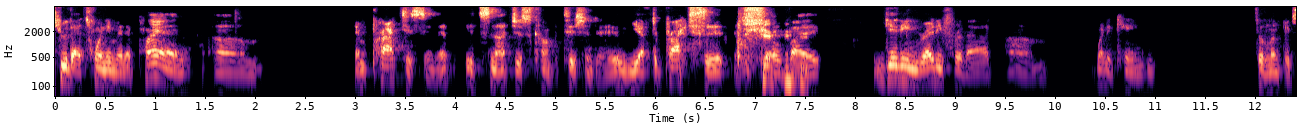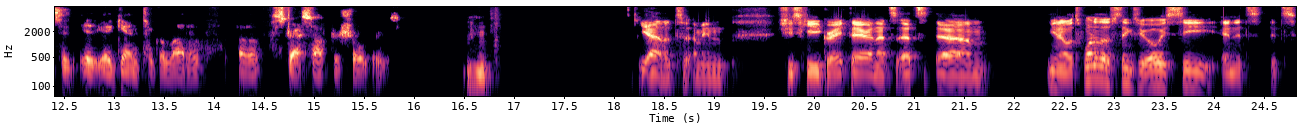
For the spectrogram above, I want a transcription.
through that 20 minute plan um and practicing it it's not just competition day you have to practice it sure. so by getting ready for that um when it came to olympics it, it again took a lot of of stress off your shoulders Mm-hmm. Yeah, that's. I mean, she skied great there, and that's that's. um You know, it's one of those things you always see, and it's it's.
